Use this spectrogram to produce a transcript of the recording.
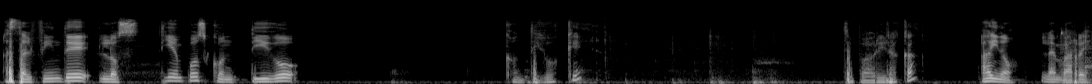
Hasta el fin de los tiempos contigo. ¿Contigo qué? ¿Se puede abrir acá? Ay, no. La embarré.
